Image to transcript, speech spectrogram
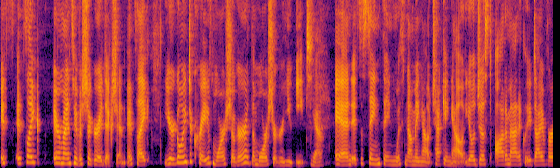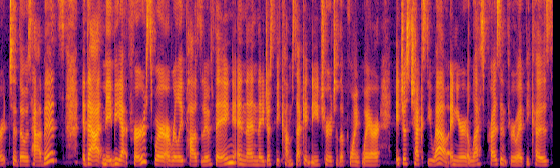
it's it's like it reminds me of a sugar addiction it's like you're going to crave more sugar the more sugar you eat yeah and it's the same thing with numbing out, checking out. You'll just automatically divert to those habits that maybe at first were a really positive thing, and then they just become second nature to the point where it just checks you out and you're less present through it because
